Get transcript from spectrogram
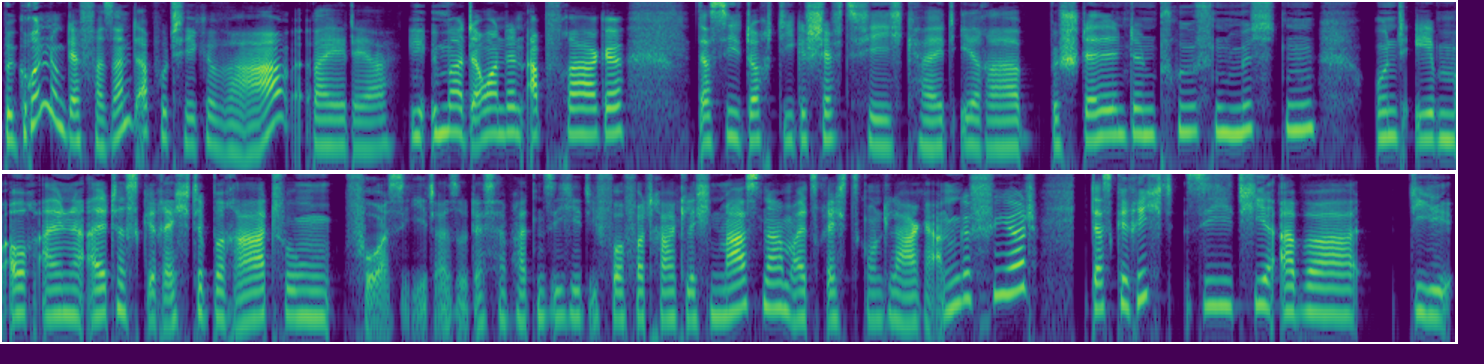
Begründung der Versandapotheke war bei der immer dauernden Abfrage, dass sie doch die Geschäftsfähigkeit ihrer Bestellenden prüfen müssten und eben auch eine altersgerechte Beratung vorsieht. Also deshalb hatten sie hier die vorvertraglichen Maßnahmen als Rechtsgrundlage angeführt. Das Gericht sieht hier aber die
